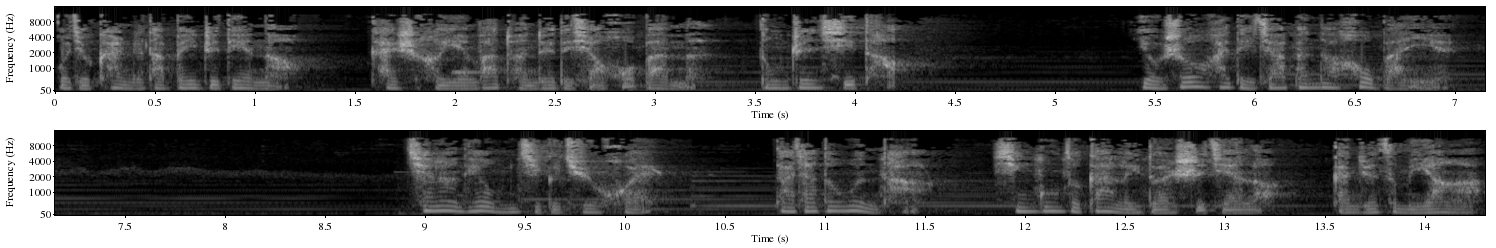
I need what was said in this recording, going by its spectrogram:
我就看着他背着电脑，开始和研发团队的小伙伴们东征西讨，有时候还得加班到后半夜。前两天我们几个聚会，大家都问他新工作干了一段时间了，感觉怎么样啊？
